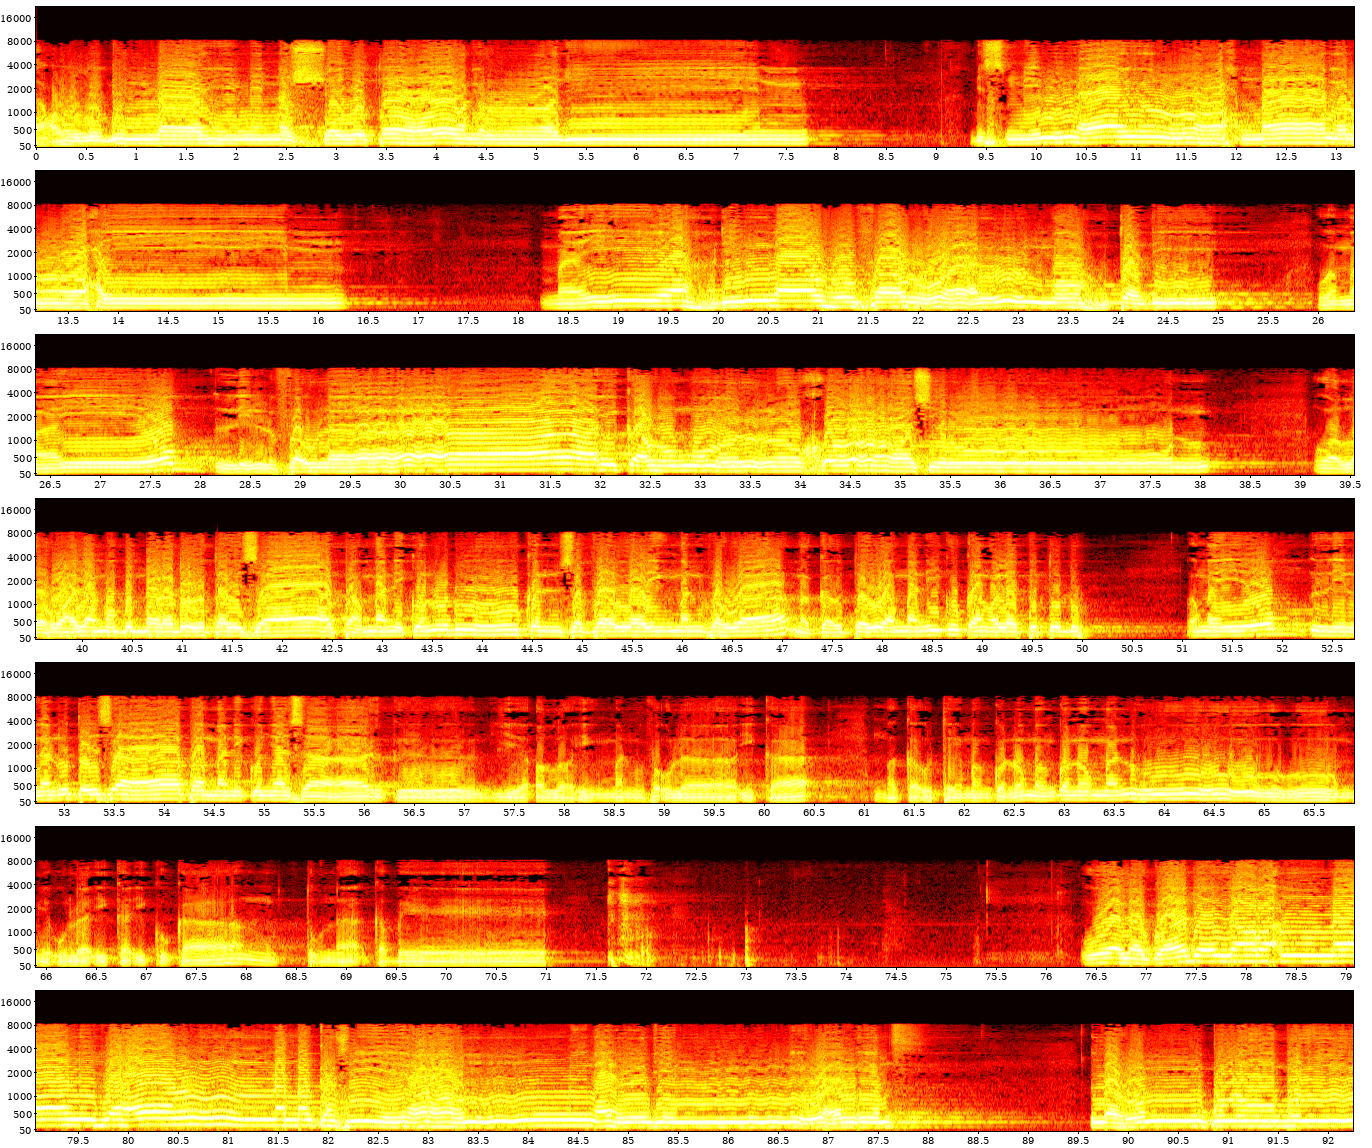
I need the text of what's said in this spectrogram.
أعوذ بالله من الشيطان الرجيم بسم الله sapman bahwa maka utaman iku kang oleh pituduh pemayung lilan utai paman iku nyasarkeun ya Allah ingman faulaika. Maka utai mangkono mangkono manhum. Ya ulaika iku kang tuna kabeh. ذرأنا لجهنم كثيرا من الجن والإنس لهم قلوب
